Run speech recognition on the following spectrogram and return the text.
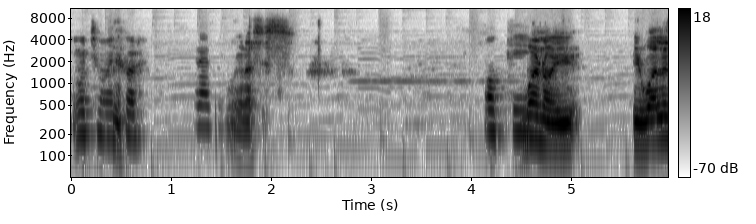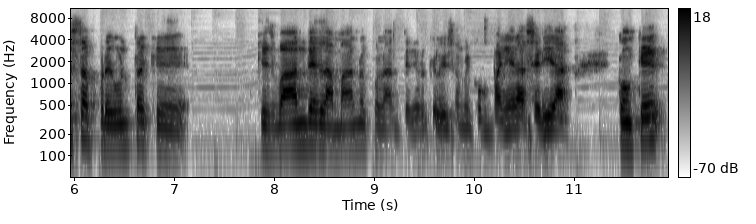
mucho mejor. Gracias. Gracias. Ok. Bueno, y igual esta pregunta que, que van de la mano con la anterior que le hizo mi compañera sería, ¿con qué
